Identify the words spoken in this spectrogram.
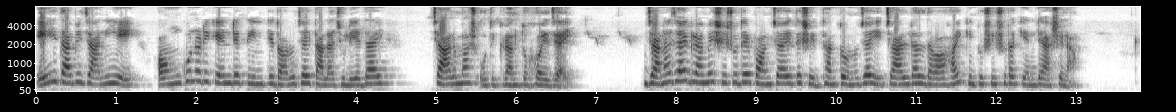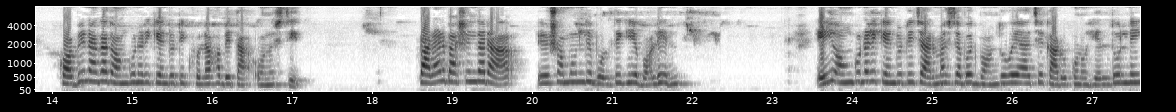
এই দাবি জানিয়ে অঙ্গনওয়াড়ি কেন্দ্রে তিনটি দরজায় তালা ঝুলিয়ে দেয়। চার মাস অতিক্রান্ত হয়ে যায়। জানা যায়, গ্রামের শিশুদের পঞ্চায়েতের সিদ্ধান্ত অনুযায়ী চাল ডাল দেওয়া হয়, কিন্তু শিশুরা কেন্দ্রে আসে না। কবে নাগাদ অঙ্গনারী কেন্দ্রটি খোলা হবে তা অনিশ্চিত পাড়ার বাসিন্দারা এ সম্বন্ধে বলতে গিয়ে বলেন, এই অঙ্গনারী কেন্দ্রটি চার মাস যাবৎ বন্ধ হয়ে আছে, কারও কোনো হেলদোল নেই।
